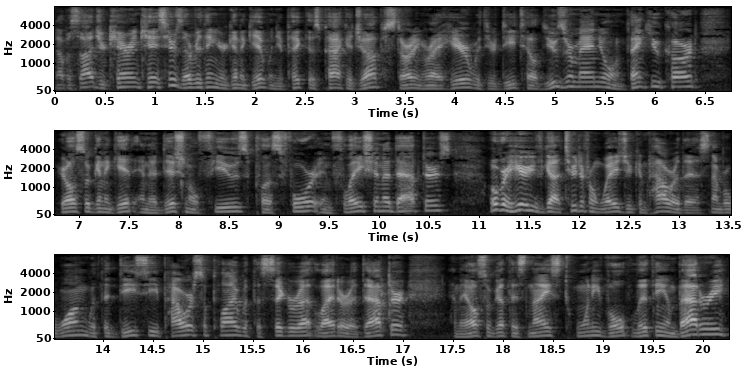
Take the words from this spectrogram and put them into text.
Now besides your carrying case, here's everything you're gonna get when you pick this package up, starting right here with your detailed user manual and thank you card. You're also gonna get an additional fuse plus four inflation adapters. Over here, you've got two different ways you can power this. Number one, with the DC power supply with the cigarette lighter adapter, and they also got this nice 20 volt lithium battery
